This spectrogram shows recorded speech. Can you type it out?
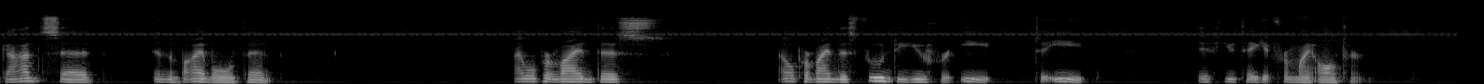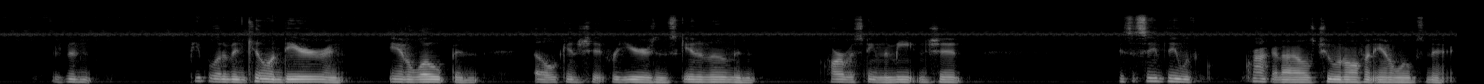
God said in the Bible that I will provide this I will provide this food to you for eat to eat if you take it from my altar. There's been people that have been killing deer and antelope and elk and shit for years and skinning them and harvesting the meat and shit. It's the same thing with crocodiles chewing off an antelope's neck.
